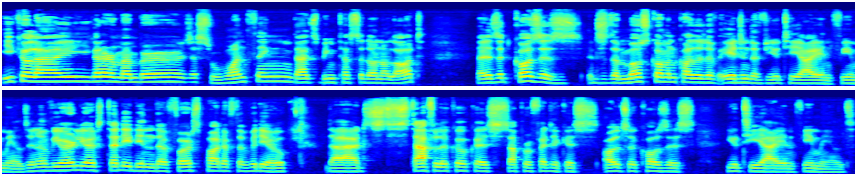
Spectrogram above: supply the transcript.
E. coli, you gotta remember just one thing that's being tested on a lot that is, it causes, it's the most common causative agent of UTI in females. You know, we earlier studied in the first part of the video that Staphylococcus saprophyticus also causes UTI in females.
